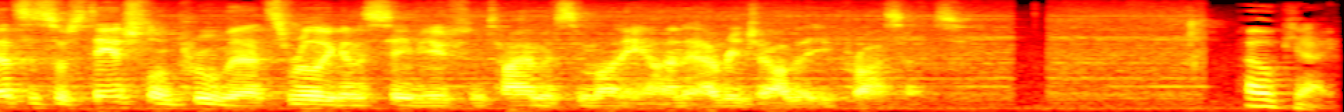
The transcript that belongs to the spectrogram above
That's a substantial improvement that's really going to save you some time and some money on every job that you process. Okay,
